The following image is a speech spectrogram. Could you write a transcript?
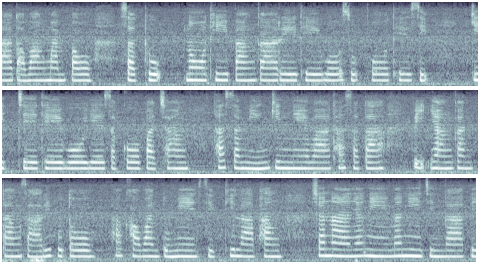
าตะวังมันโปสัตถุ โนทีปังการเรเทโวสุโพเทสิ กิจเจเทโวเยสโกปัชชัง ทัสมิงกินเนวาทัสตา ปิยังกันตังสาริปุโตภะควันตุเมสิทธิลาพัง ชนายนีมณีจินดาปิ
